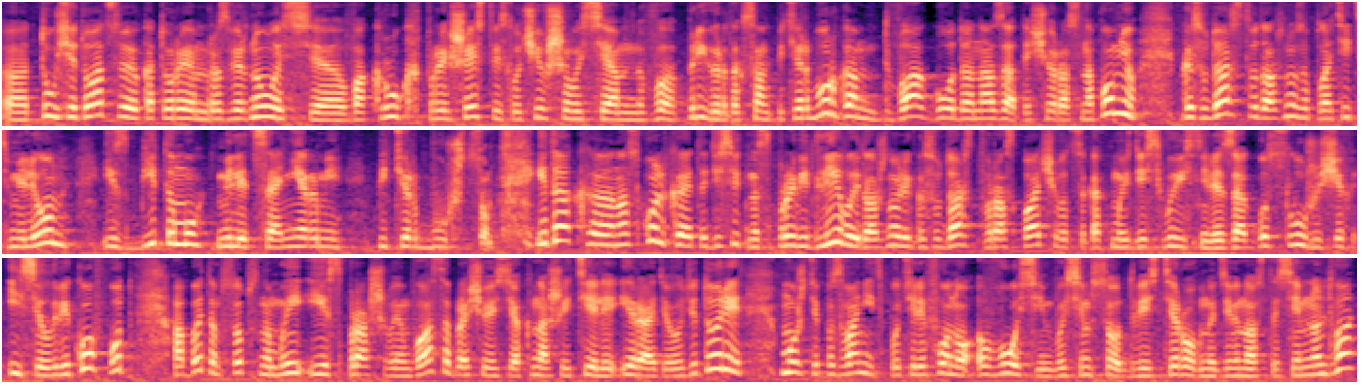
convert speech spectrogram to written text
э, ту ситуацию, которая развернулась э, вокруг происшествия, случившегося в пригородах Санкт-Петербурга два года назад. Еще раз напомню, государство должно заплатить миллион избитому милиционерами петербуржцу. Итак, насколько это действительно справедливо и должно ли государство расплачиваться, как мы здесь выяснили, за госслужащих и силовиков? Вот об этом, собственно, мы и спрашиваем вас, обращаясь к нашей теле- и радиоаудитории. Можете позвонить по телефону 8 800 200 ровно 9702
